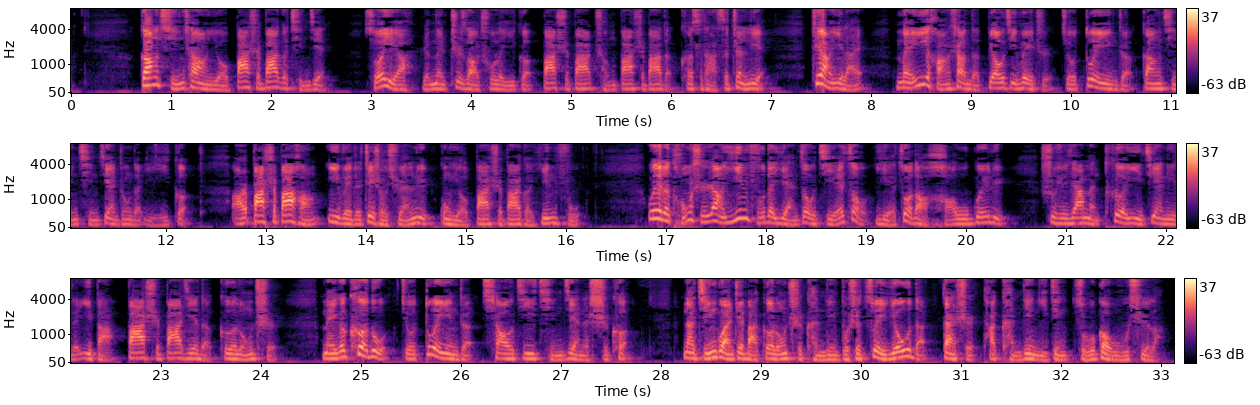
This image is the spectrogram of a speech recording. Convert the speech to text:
钢琴上有八十八个琴键，所以啊，人们制造出了一个八十八乘八十八的科斯塔斯阵列。这样一来，每一行上的标记位置就对应着钢琴琴键中的一个。而八十八行意味着这首旋律共有八十八个音符。为了同时让音符的演奏节奏也做到毫无规律，数学家们特意建立了一把八十八阶的歌龙尺，每个刻度就对应着敲击琴键的时刻。那尽管这把歌龙尺肯定不是最优的，但是它肯定已经足够无序了。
